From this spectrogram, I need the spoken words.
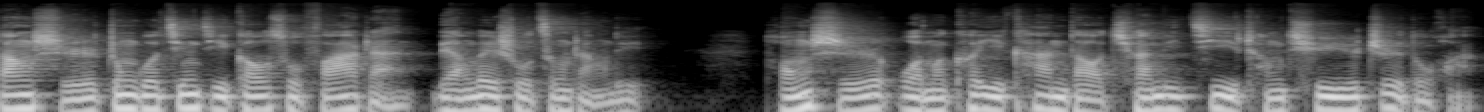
当时中国经济高速发展，两位数增长率，同时我们可以看到权力继承趋于制度化。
